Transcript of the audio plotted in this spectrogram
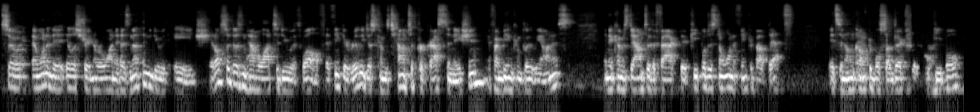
So I wanted to illustrate number one, it has nothing to do with age. It also doesn't have a lot to do with wealth. I think it really just comes down to procrastination, if I'm being completely honest and it comes down to the fact that people just don't want to think about death. It's an uncomfortable subject for people.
